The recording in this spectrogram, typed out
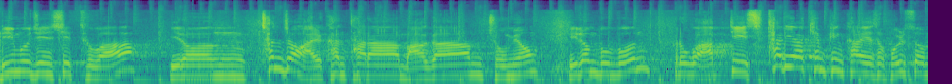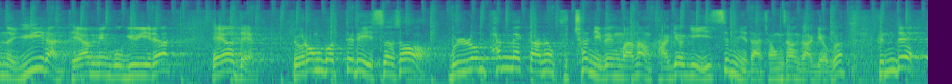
리무진 시트와 이런 천정 알칸타라 마감 조명 이런 부분 그리고 앞뒤 스타리아 캠핑카에서 볼 수 없는 유일한 대한민국 유일한 에어댐. 이런 것들이 있어서 물론 판매가는 9,200만 원 가격이 있습니다 정상 가격은. 근데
